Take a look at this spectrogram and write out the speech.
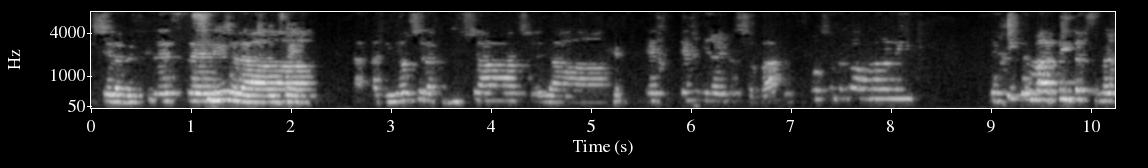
של הבית כנסת, של הדמיון של הקדושה, של כן. איך נראית השבת, ובסופו של דבר אמר לי, לכי תמעטי את עצמך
